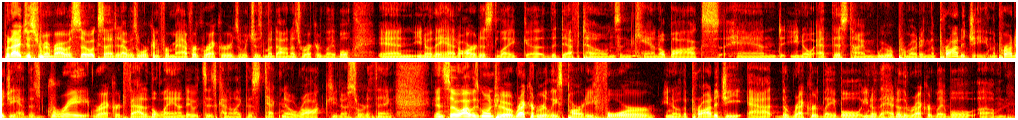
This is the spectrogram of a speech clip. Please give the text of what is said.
But I just remember I was so excited. I was working for Maverick Records, which is Madonna's record label, and you know they had artists like uh, the Deftones and Candlebox, and you know at this time we were promoting the Prodigy, and the Prodigy had this great record, "Fat of the Land." It was it's kind of like this techno rock, you know, sort of thing. And so I was going to a record release party for you know the Prodigy at the record label, you know, the head of the record label. Um,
